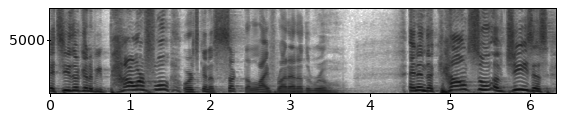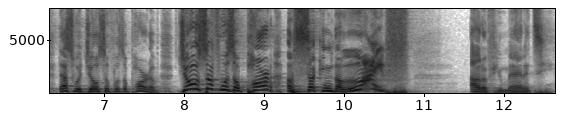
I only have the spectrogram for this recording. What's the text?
It's either going to be powerful or it's going to suck the life right out of the room. And in the council of Jesus, that's what Joseph was a part of. Joseph was a part of sucking the life out of humanity.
